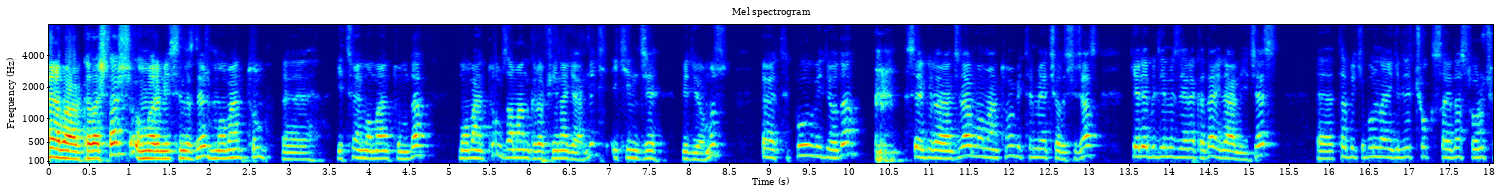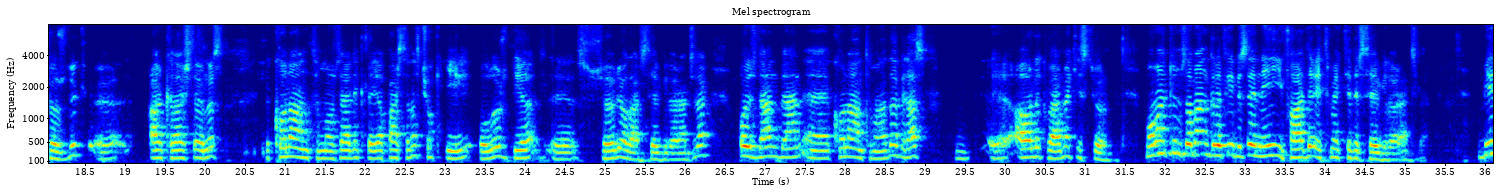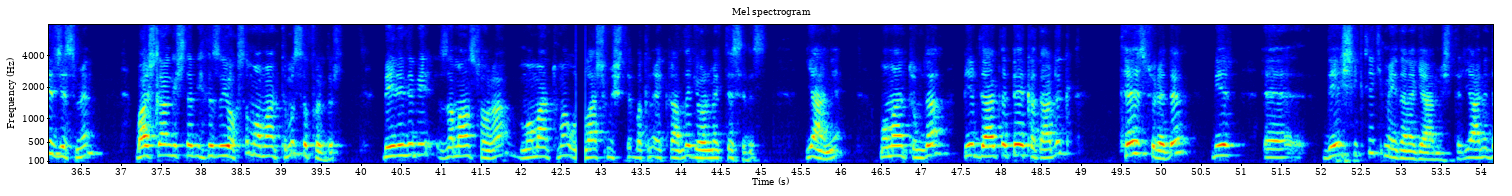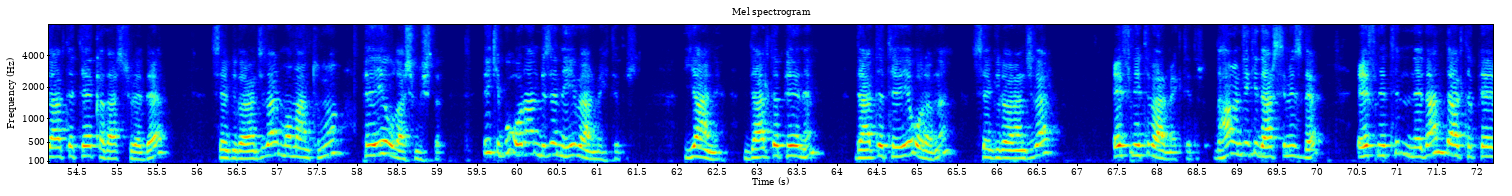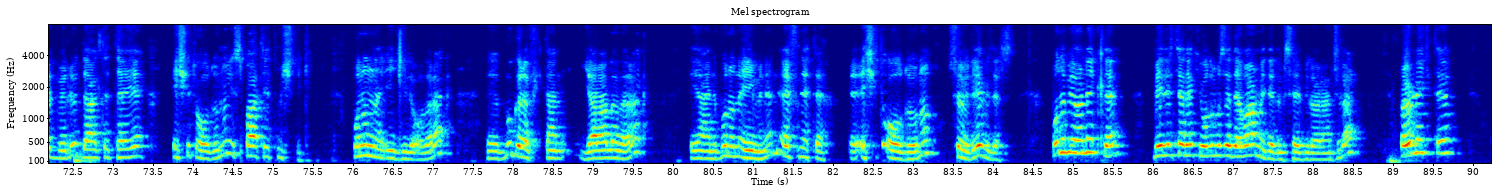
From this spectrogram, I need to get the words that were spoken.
Merhaba arkadaşlar. Umarım iyisinizdir. Momentum, e, itme momentumda momentum zaman grafiğine geldik. İkinci videomuz. Evet bu videoda sevgili öğrenciler momentumu bitirmeye çalışacağız. Gelebildiğimiz yere kadar ilerleyeceğiz. E, tabii ki bununla ilgili çok sayıda soru çözdük. E, arkadaşlarınız konu anlatımı özellikle yaparsanız çok iyi olur diye e, söylüyorlar sevgili öğrenciler. O yüzden ben e, konu anlatımına da biraz ağırlık vermek istiyorum. Momentum zaman grafiği bize neyi ifade etmektedir sevgili öğrenciler? Bir cismin başlangıçta bir hızı yoksa momentumu sıfırdır. Belirli bir zaman sonra momentuma ulaşmıştır. Bakın ekranda görmektesiniz. Yani momentumda bir delta p kadarlık t sürede bir e, değişiklik meydana gelmiştir. Yani delta t kadar sürede sevgili öğrenciler momentumu p'ye ulaşmıştır. Peki bu oran bize neyi vermektedir? Yani delta P'nin delta T'ye oranı sevgili öğrenciler F net'i vermektedir. Daha önceki dersimizde F net'in neden delta P bölü delta T'ye eşit olduğunu ispat etmiştik. Bununla ilgili olarak e, bu grafikten yararlanarak yani bunun eğiminin F net'e e, eşit olduğunu söyleyebiliriz. Bunu bir örnekle belirterek yolumuza devam edelim sevgili öğrenciler. Örnekte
